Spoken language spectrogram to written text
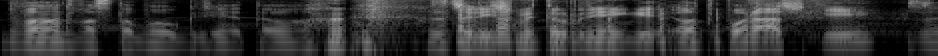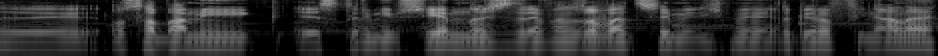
2 na 2 z tobą, gdzie to zaczęliśmy turniej od porażki z osobami, z którymi przyjemność zrewanżować się mieliśmy dopiero w finale.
